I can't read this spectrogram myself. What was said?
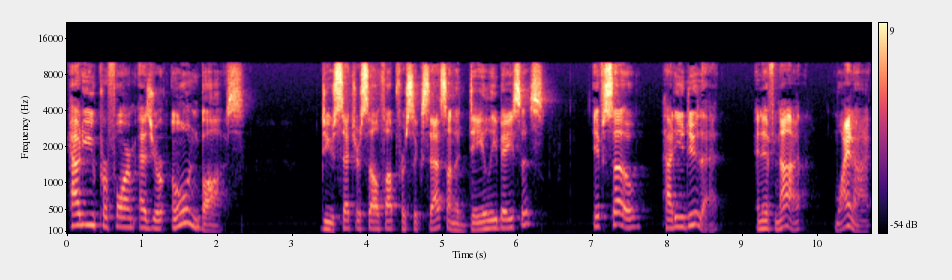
How do you perform as your own boss? Do you set yourself up for success on a daily basis? If so, how do you do that? And if not, why not?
